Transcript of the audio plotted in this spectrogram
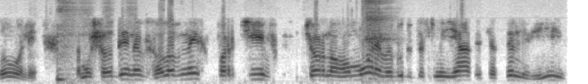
солі, тому що один із головних портів Чорного моря, ви будете сміятися, це Львів.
